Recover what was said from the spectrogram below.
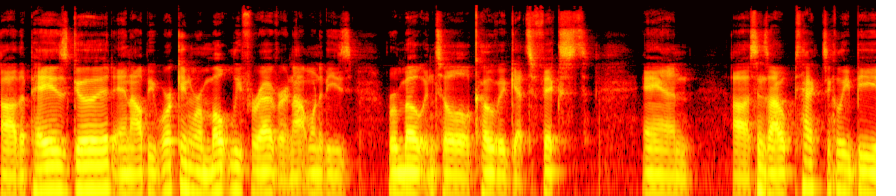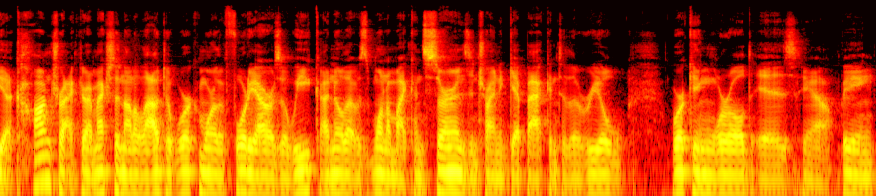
Uh, the pay is good, and I'll be working remotely forever. Not one of these remote until COVID gets fixed. And uh, since I'll technically be a contractor, I'm actually not allowed to work more than 40 hours a week. I know that was one of my concerns in trying to get back into the real working world is, you know, being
